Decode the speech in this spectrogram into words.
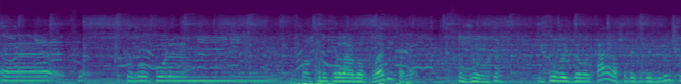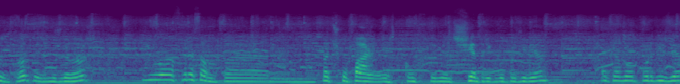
Uh, acabou por, um, por, por dar uma polémica, não? É? O jogo o público da bancada, aos 73 minutos, tudo pronto, mesmo os jogadores, e a Federação, para, para desculpar este comportamento excêntrico do Presidente, acabou por dizer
